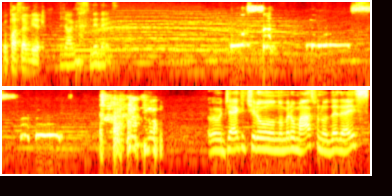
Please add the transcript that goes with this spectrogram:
que eu possa ver. Joga D10. O Jack tirou o número máximo no D10.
